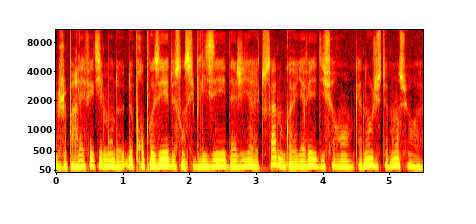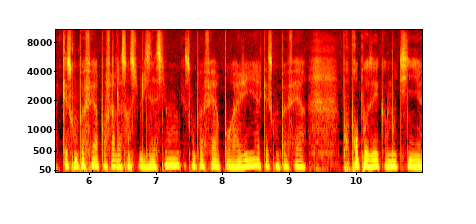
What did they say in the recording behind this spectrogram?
je, parlais effectivement de, proposer, de sensibiliser, d'agir et tout ça. Donc il y avait différents canaux justement sur qu'est-ce qu'on peut faire pour faire de la sensibilisation, qu'est-ce qu'on peut faire pour agir, qu'est-ce qu'on peut faire pour proposer comme outil,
